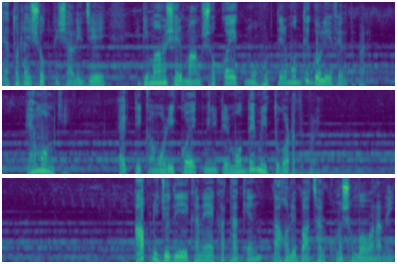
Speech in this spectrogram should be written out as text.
এতটাই শক্তিশালী যে এটি মানুষের মাংস কয়েক মুহূর্তের মধ্যে গলিয়ে ফেলতে পারে। এমনকি একটি কামড়ই কয়েক মিনিটের মধ্যে মৃত্যু ঘটাতে পারে। আপনি যদি এখানে একা থাকেন, তাহলে বাঁচার কোনো সম্ভাবনা নেই।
